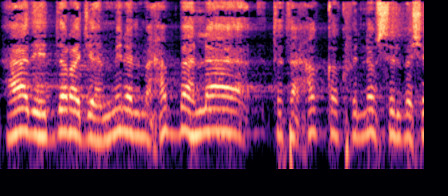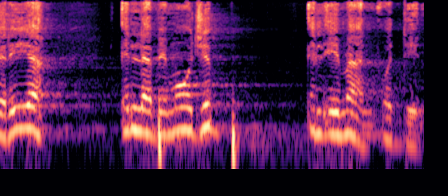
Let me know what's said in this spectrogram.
هذه الدرجة من المحبة لا تتحقق في النفس البشرية إلا بموجب الإيمان والدين.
